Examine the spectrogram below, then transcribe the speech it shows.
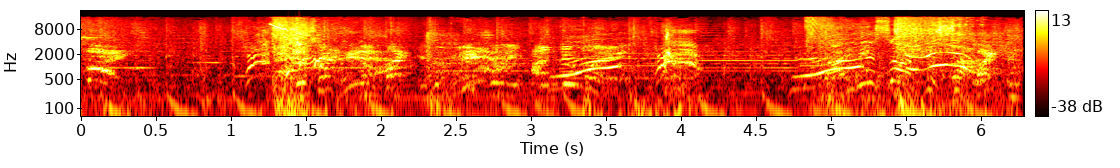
Fight! The fight is officially underway! Try this off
